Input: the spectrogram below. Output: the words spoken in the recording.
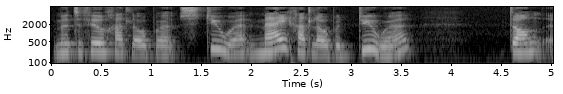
me te veel gaat lopen stuwen, mij gaat lopen duwen, dan uh,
